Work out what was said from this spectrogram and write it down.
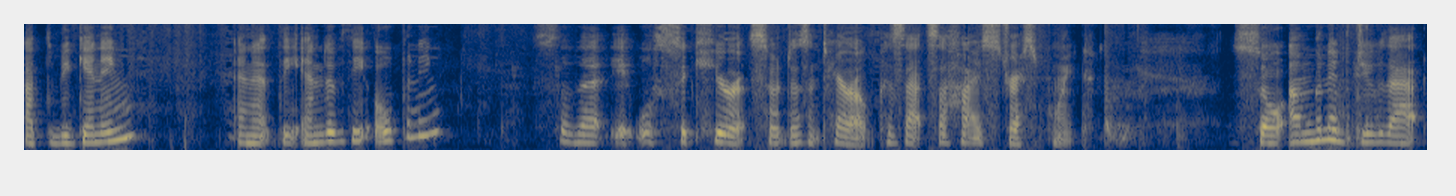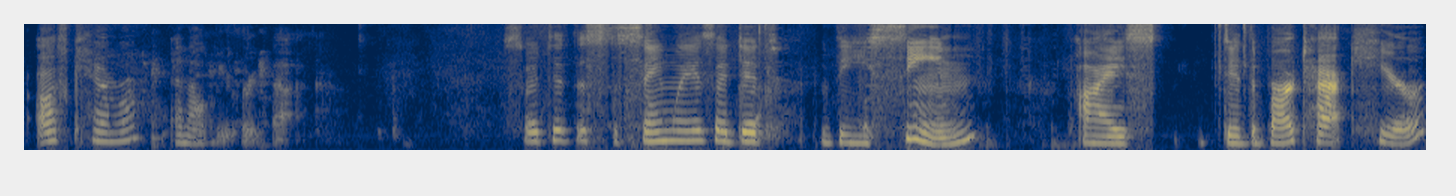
at the beginning and at the end of the opening so that it will secure it so it doesn't tear out because that's a high stress point. So I'm going to do that off camera and I'll be right back. So I did this the same way as I did the seam. I did the bar tack here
